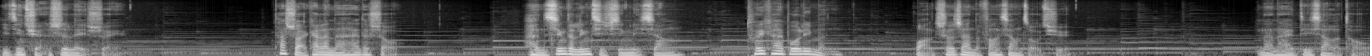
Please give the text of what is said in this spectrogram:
已经全是泪水。她甩开了男孩的手，狠心的拎起行李箱，推开玻璃门，往车站的方向走去。男孩低下了头，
